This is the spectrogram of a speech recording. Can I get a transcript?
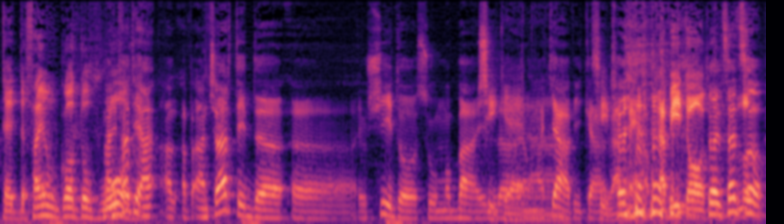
Uncharted, fai un God of Ma War. infatti a- a- Uncharted eh, è uscito su mobile, Sì, che è era- una chiavica. Sì, cioè- vabbè, ho capito. cioè, nel senso, Lo-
